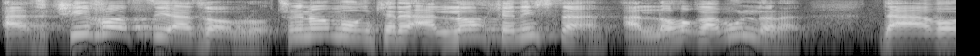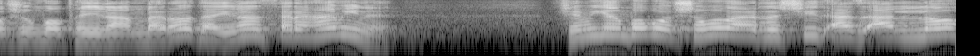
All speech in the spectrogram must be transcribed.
از کی خواستی عذاب رو؟ چون اینا منکر الله که نیستن. الله قبول دارن. دعواشون با پیغمبرها دقیقا سر همینه. که میگن بابا شما برداشتید از الله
